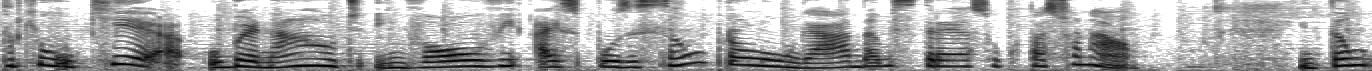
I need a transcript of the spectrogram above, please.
porque o que é, o burnout envolve a exposição prolongada ao estresse ocupacional. Então,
